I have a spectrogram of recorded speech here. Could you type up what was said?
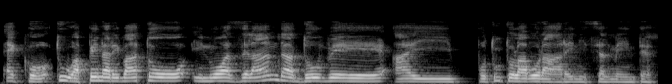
Ecco, tu appena arrivato in Nuova Zelanda, dove hai potuto lavorare inizialmente?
